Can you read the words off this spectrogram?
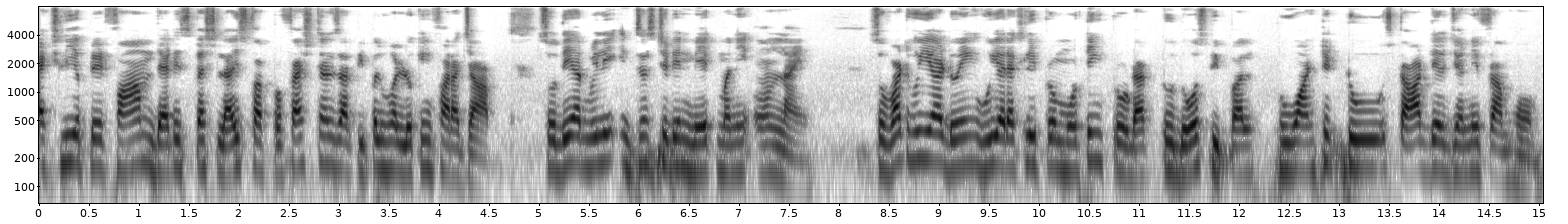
actually a platform that is specialized for professionals or people who are looking for a job. So they are really interested in make money online. So what we are doing we are actually promoting product to those people who wanted to start their journey from home.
